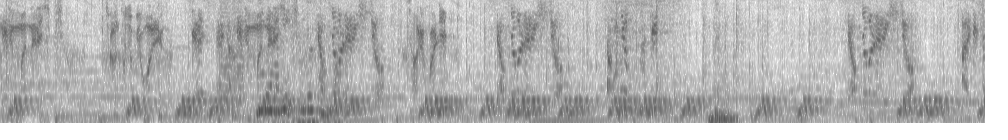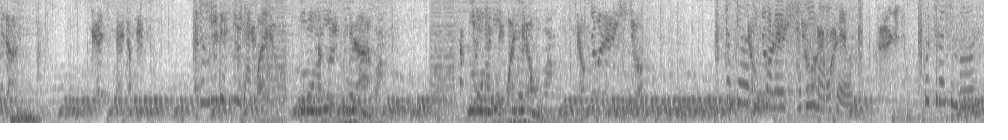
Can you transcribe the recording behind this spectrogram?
대장님만 내리십시오. 전투 준비 완료. 예, 대장님만 미네랄이 내리십시오. 부족합니다. 명령을 내리시죠. 사령관님, 명령을 내리시죠. 명령 확인. 명령을 내리시죠. 알겠습니다. 예, 대장님. 준비됐습니다. 준비 완료. 미네랄이 부족합니다. 미네랄이 준비 완료. 부족합니다. 명령을 내리시죠. 상태와 증상을 자세히 말하세요. 대기 중. 호출하신 분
